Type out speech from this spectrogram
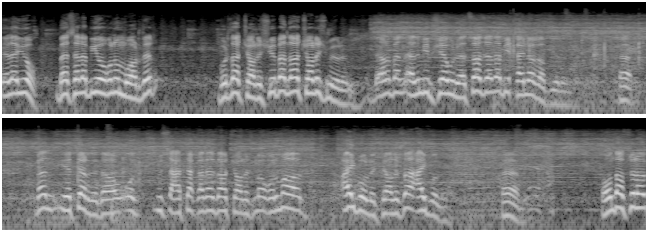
öyle yok. Mesela bir oğlum vardır, burada çalışıyor, ben daha çalışmıyorum. Yani ben elimi bir şey vuruyor, sadece de bir kaynak yapıyorum. Ben yeterdi daha o, bu saate kadar daha çalışmak olmaz. Ayıp olur, çalışsa ayıp olur. Ondan sonra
